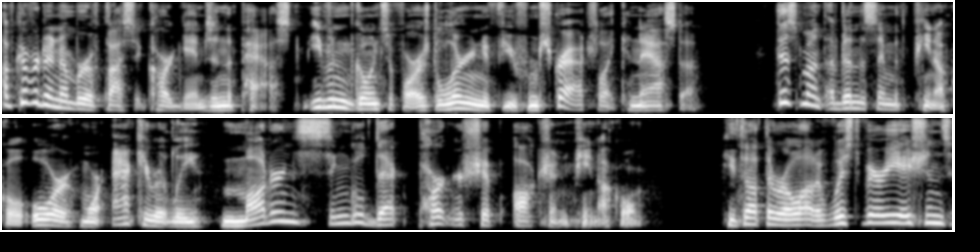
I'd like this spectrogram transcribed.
I've covered a number of classic card games in the past, even going so far as to learning a few from scratch like Canasta. This month I've done the same with Pinochle, or more accurately, Modern Single Deck Partnership Auction Pinochle. He thought there were a lot of whist variations?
